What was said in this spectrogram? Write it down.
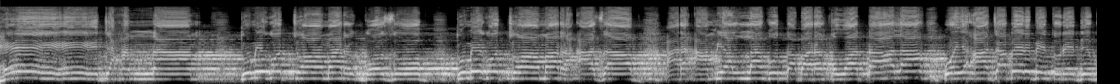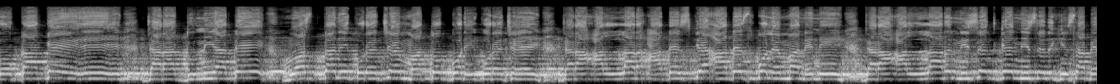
হে জাহান্নাম, তুমি করছ আমার গজব, তুমি করছ আমার আজাব আর আমি আল্লাহ গোতাবার তাআলা ওই আজাবের ভেতরে দেব কাকে? যারা দুনিয়াতে মস্তানি করেছে, মাতব্বরি করেছে, যারা আল্লাহর আদেশকে আদেশ বলে মানেনি, যারা আল্লাহর নিষেধকে নিষেধ হিসাবে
